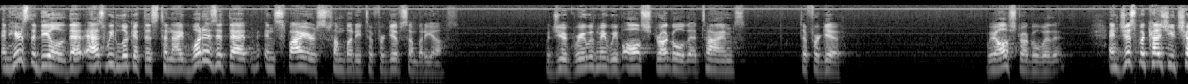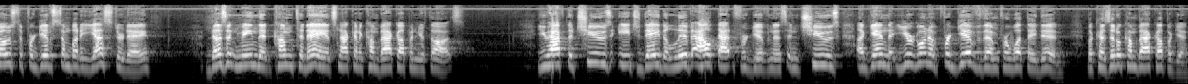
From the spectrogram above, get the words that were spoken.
And here's the deal that as we look at this tonight, what is it that inspires somebody to forgive somebody else? Would you agree with me? We've all struggled at times to forgive. We all struggle with it. And just because you chose to forgive somebody yesterday doesn't mean that come today it's not going to come back up in your thoughts. You have to choose each day to live out that forgiveness and choose again that you're going to forgive them for what they did because it'll come back up again.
